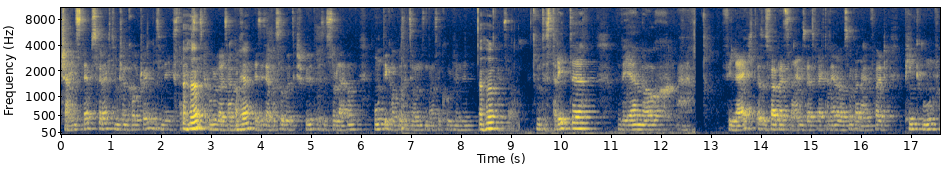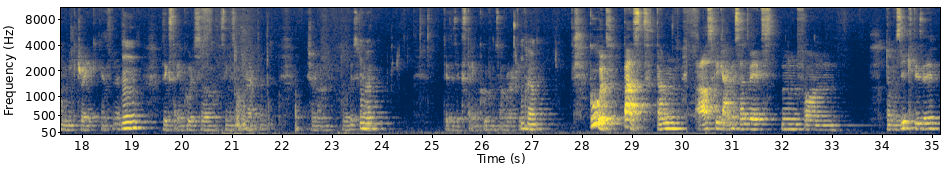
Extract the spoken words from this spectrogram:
Giant Steps vielleicht von John Coltrane, das finde ich extrem cool, weil es einfach, okay. es ist einfach so gut gespielt, es ist so leibend und die Kompositionen sind auch so cool, finde ich. Also. Und das dritte wäre noch ah, vielleicht, also es fällt mir jetzt rein, das wäre es vielleicht auch nicht, aber was mir gerade einfällt, Pink Moon von Nick Drake, kennst du das? Mhm. Das ist extrem cool, so Singer-Songwriter. Schon lange tot ist, mhm. Das ist extrem cool vom Songwriting. Okay. Gut, passt. Dann ausgegangen sind wir jetzt von der Musik, diese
